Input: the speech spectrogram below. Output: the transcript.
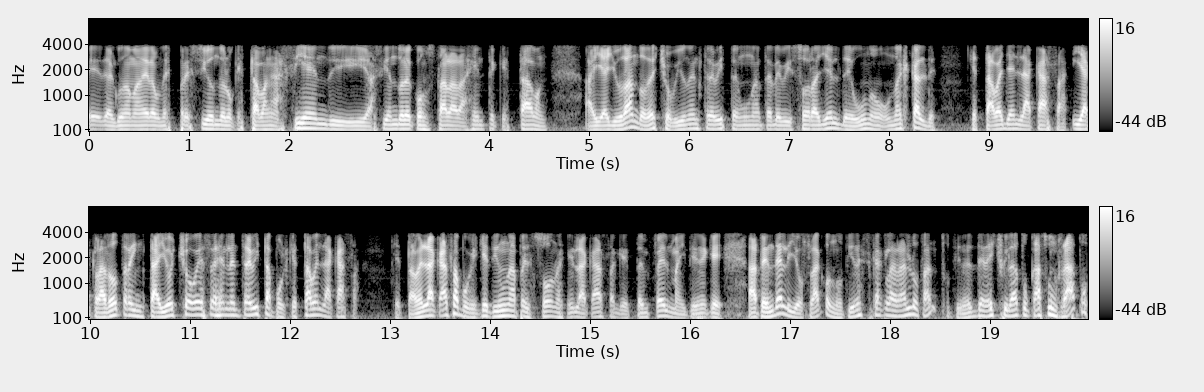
eh, de alguna manera una expresión de lo que estaban haciendo y haciéndole constar a la gente que estaban ahí ayudando. De hecho, vi una entrevista en una televisora ayer de uno, un alcalde que estaba ya en la casa y aclaró 38 veces en la entrevista por qué estaba en la casa. Que estaba en la casa porque es que tiene una persona en la casa que está enferma y tiene que atenderle. Y yo, flaco, no tienes que aclararlo tanto, tienes derecho a ir a tu casa un rato.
